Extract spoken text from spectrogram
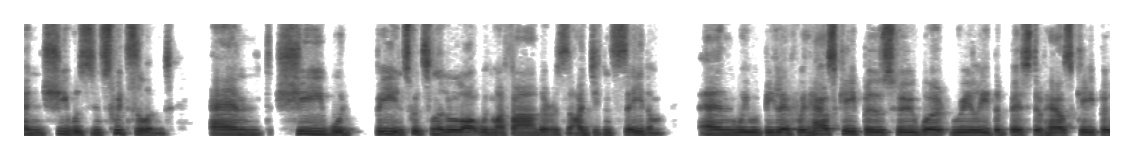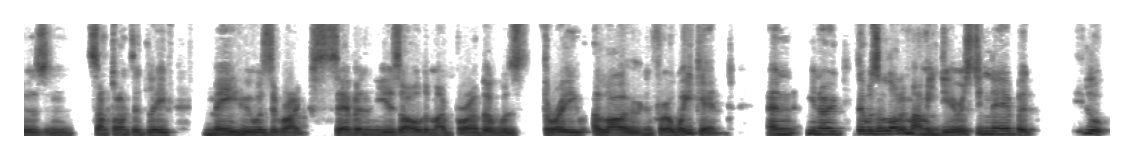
And she was in Switzerland and she would be in Switzerland a lot with my father as I didn't see them. And we would be left with housekeepers who weren't really the best of housekeepers. And sometimes they'd leave me, who was like seven years old, and my brother was three, alone for a weekend. And, you know, there was a lot of mummy dearest in there, but look,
